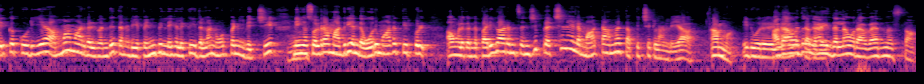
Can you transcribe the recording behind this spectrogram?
இருக்கக்கூடிய அம்மாமார்கள் வந்து தன்னுடைய பெண் பிள்ளைகளுக்கு இதெல்லாம் நோட் பண்ணி வச்சு நீங்க சொல்ற மாதிரி அந்த ஒரு மாதத்திற்குள் அவங்களுக்கு அந்த பரிகாரம் செஞ்சு பிரச்சனையில மாட்டாம தப்பிச்சுக்கலாம் இல்லையா? ஆமாம் இது ஒரு தகவல். இதெல்லாம் ஒரு அவேர்னஸ் தான்.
